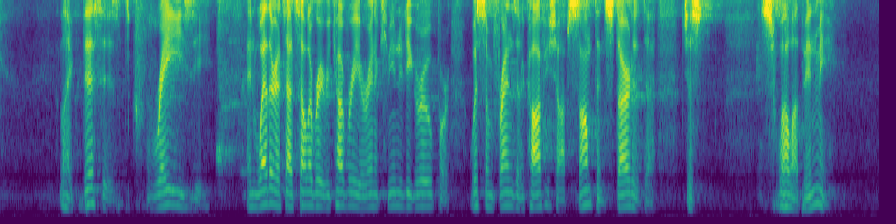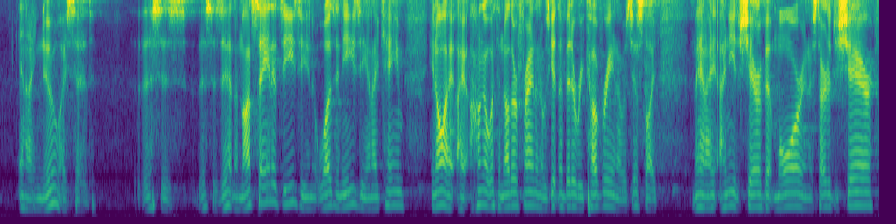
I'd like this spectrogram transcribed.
Like, this is crazy. And whether it's at Celebrate Recovery or in a community group or with some friends at a coffee shop, something started to just swell up in me. And I knew, I said, this is this is it. I'm not saying it's easy, and it wasn't easy. And I came, you know, I, I hung out with another friend and I was getting a bit of recovery, and I was just like, man, I, I need to share a bit more. And I started to share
